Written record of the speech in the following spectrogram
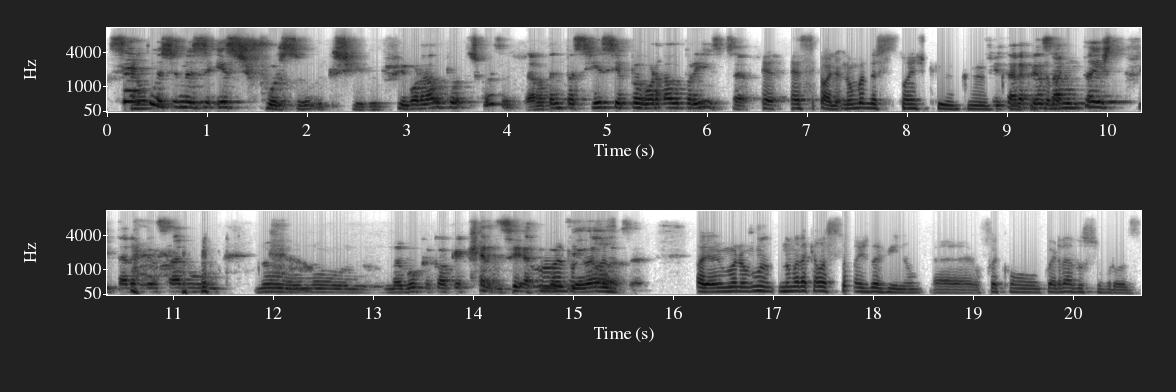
certo, não... Mas, mas esse esforço crescido, prefiro guardá-lo para outras coisas. Já não tenho paciência para guardá-lo para isso, percebe? É, é assim, olha, numa das sessões que. que prefiro estar a pensar também... num texto, prefiro estar a pensar num no, no, na boca qualquer que quer dizer mas, mas, Olha, numa, numa daquelas sessões da Vino, uh, foi com, com a Herdade do Sobroso,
